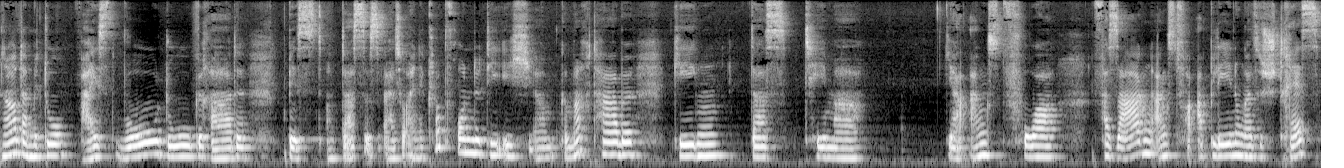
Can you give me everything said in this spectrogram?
ja, damit du weißt, wo du gerade bist. Und das ist also eine Klopfrunde, die ich ähm, gemacht habe gegen das Thema ja, Angst vor Versagen, Angst vor Ablehnung, also Stress,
